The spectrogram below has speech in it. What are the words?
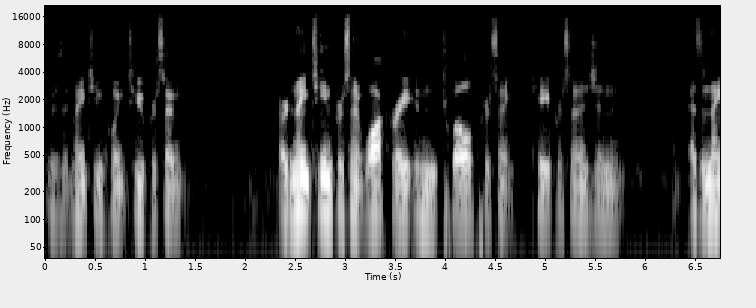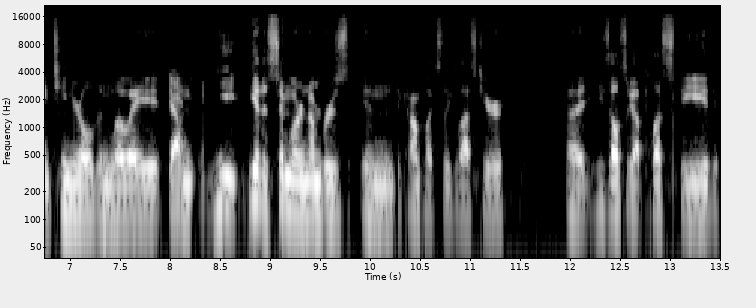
what is it, 19.2% or 19% walk rate and 12% K percentage in as a 19 year old in low A. Yep. And, he, he had a similar numbers in the complex league last year. Uh, he's also got plus speed.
